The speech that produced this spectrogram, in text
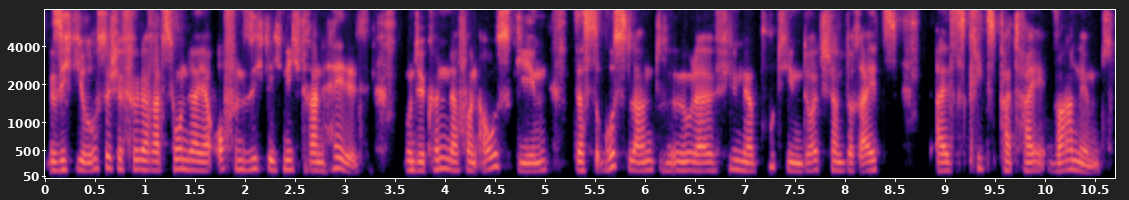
sich die russische Föderation da ja offensichtlich nicht dran hält. Und wir können davon ausgehen, dass Russland oder vielmehr Putin Deutschland bereits als Kriegspartei wahrnimmt.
